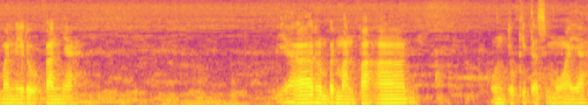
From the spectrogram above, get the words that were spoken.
menirukannya. Biar bermanfaat untuk kita semua ya.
